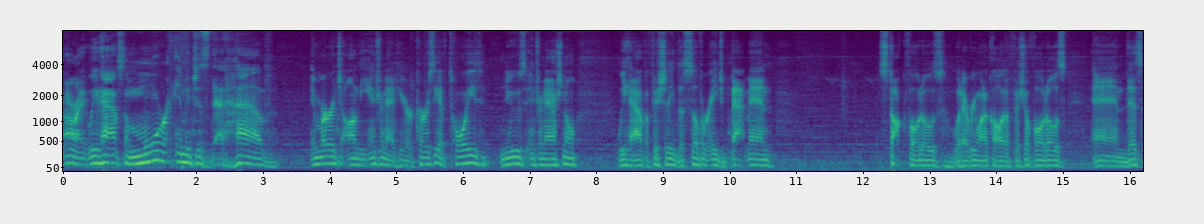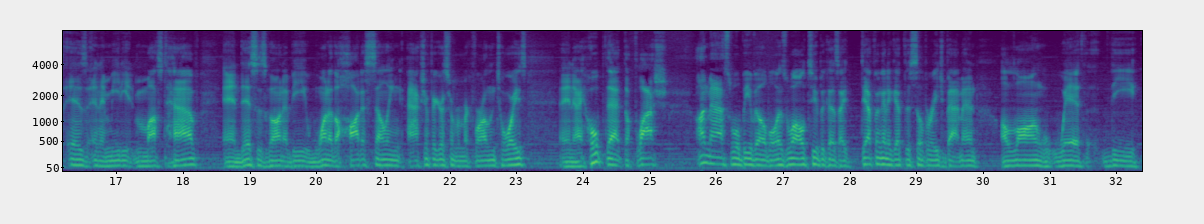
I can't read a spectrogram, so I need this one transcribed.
All right, we have some more images that have emerged on the internet here. Courtesy of Toy News International, we have officially the Silver Age Batman stock photos, whatever you want to call it, official photos. And this is an immediate must have. And this is going to be one of the hottest selling action figures from McFarlane Toys. And I hope that the Flash Unmasked will be available as well too because I definitely going to get the Silver Age Batman along with the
